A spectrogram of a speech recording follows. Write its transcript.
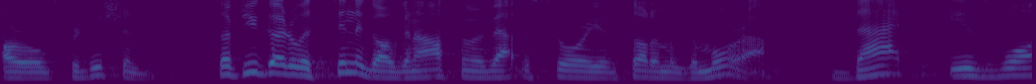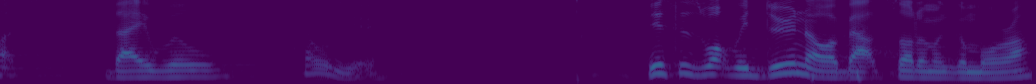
oral tradition. So if you go to a synagogue and ask them about the story of Sodom and Gomorrah, that is what they will tell you. This is what we do know about Sodom and Gomorrah,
